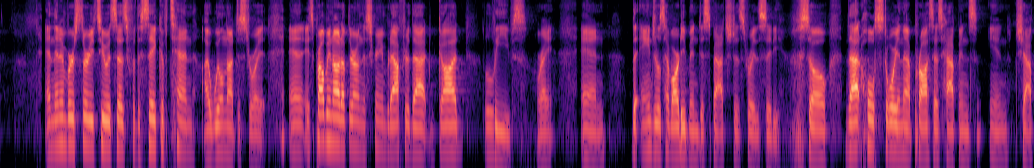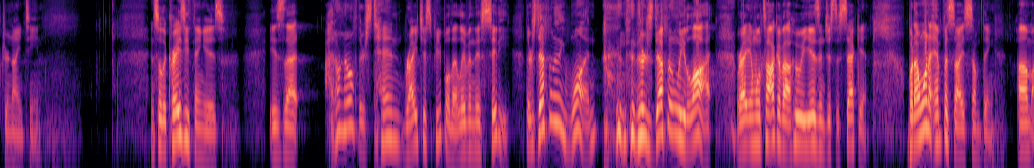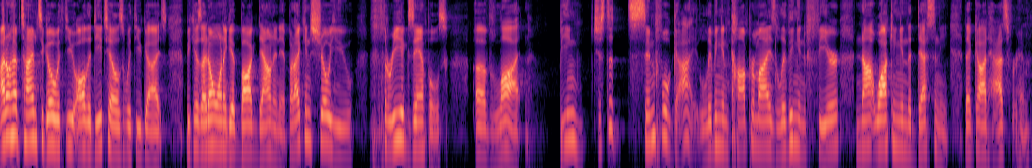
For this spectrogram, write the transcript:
And then in verse 32, it says, For the sake of 10, I will not destroy it. And it's probably not up there on the screen, but after that, God leaves, right? And the angels have already been dispatched to destroy the city. So that whole story and that process happens in chapter 19. And so the crazy thing is, is that I don't know if there's 10 righteous people that live in this city. There's definitely one. there's definitely Lot, right? And we'll talk about who he is in just a second. But I want to emphasize something. Um, I don't have time to go with you all the details with you guys because I don't want to get bogged down in it. But I can show you three examples of Lot being just a sinful guy, living in compromise, living in fear, not walking in the destiny that God has for him.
